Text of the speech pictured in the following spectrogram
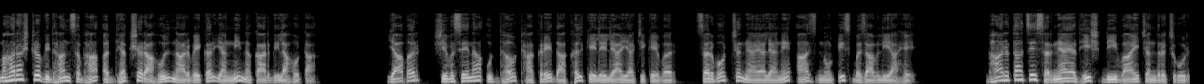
महाराष्ट्र विधानसभा अध्यक्ष राहुल नार्वेकर यांनी नकार दिला होता. यावर शिवसेना उद्धव ठाकरे दाखल केलेल्या याचिकेवर सर्वोच्च न्यायालयाने आज नोटीस बजावली आहे. भारताचे सरन्यायाधीश डी वाय चंद्रचूड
